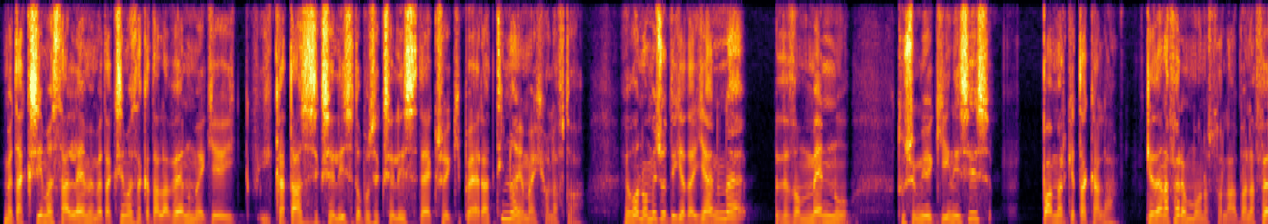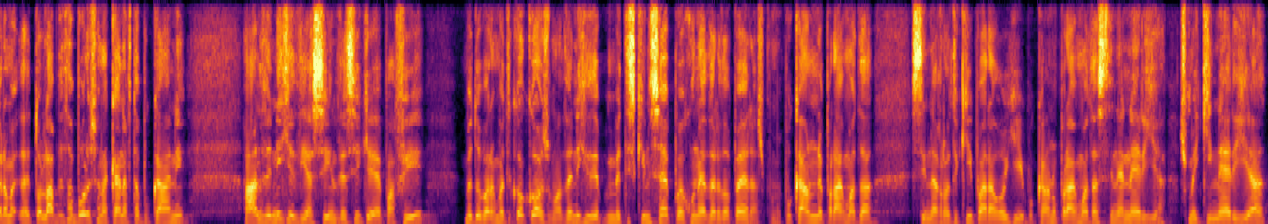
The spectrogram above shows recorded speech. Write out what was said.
μεταξύ μας τα λέμε, μεταξύ μας τα καταλαβαίνουμε και η κατάσταση εξελίσσεται όπως εξελίσσεται έξω εκεί πέρα, τι νόημα έχει όλο αυτό; Εγώ νομίζω ότι για τα Γιάννηνα, δεδομένου του σημείου κίνησης, πάμε αρκετά καλά. Και δεν αναφέρομαι μόνο στο lab. Αναφέρομαι, ε, το lab δεν θα μπορούσε να κάνει αυτά που κάνει αν δεν είχε διασύνδεση και επαφή με τον πραγματικό κόσμο. Δεν είχε με τι κινσέ που έχουν έδρα εδώ πέρα, ας πούμε, που κάνουν πράγματα στην αγροτική παραγωγή, που κάνουν πράγματα στην ενέργεια. Α πούμε, η κυνέργεια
